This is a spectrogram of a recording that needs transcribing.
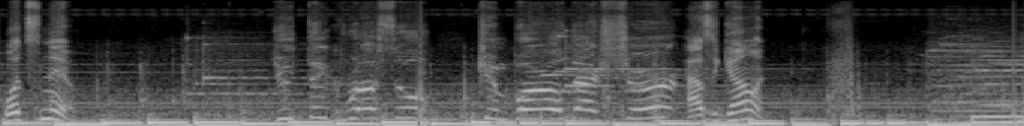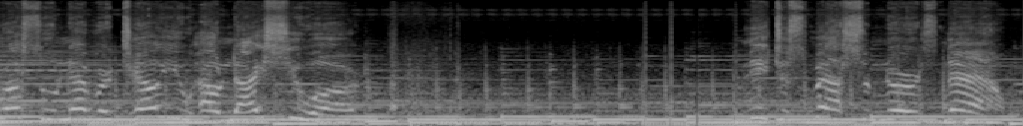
What's new? You think Russell can borrow that shirt? How's it going? Russell never tell you how nice you are. Need to smash some nerds now.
